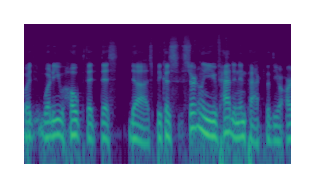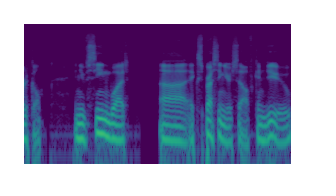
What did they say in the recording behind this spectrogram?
What what do you hope that this does? Because certainly you've had an impact with your article, and you've seen what uh, expressing yourself can do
